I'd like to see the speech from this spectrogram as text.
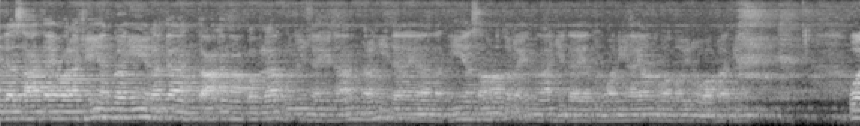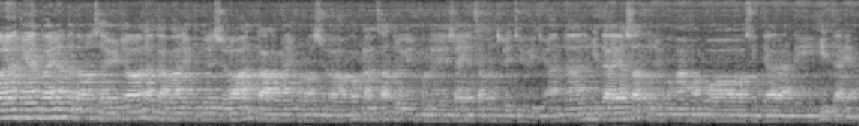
إذا سعت ولكن ينبغي لك أن تعلم قبل كل شيء أن الهداية التي هي ثمرة العلم هداية ونهاية وظاهر وباطن ولكن بين تدرس يجعل كمال كل سورة أن تعلم أمر سورة قبل أن تدرك كل شيء ستدرك بيجي أن الهداية ستدرك مع مقاصد هداية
